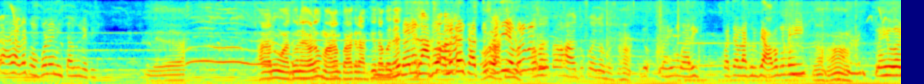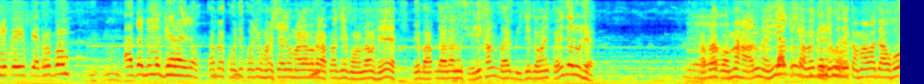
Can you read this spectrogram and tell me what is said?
હવે કંપની નહીં ચાલુ રહેતી. સારું વાંધો નહીં. હેડો મારા ભાગ રાખજો તા બધે. ના, ના, જો અમે કઈ સાચું કહી દઈએ બરોબર? તમે તો હાચું કહી દો હા. નહીં મારી પચાસ લાખ રૂપિયા આવક નહીં. નહીં ઓલું કઈ પેટ્રોલ પંપ. આ તો બે માં ઘેર આવેલો તો ભાઈ ખોટી ખોટી હોશિયારીઓ મારા વગર આપણા જે ગામડામાં છે એ બાપ દાદાનું શેરી ખાવ ભાઈ બીજે જવાની કઈ જરૂર છે? આપણા ગામમાં સારું નહીં યાર તો તમે ઘરે બધે કમાવા જાઓ હો.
